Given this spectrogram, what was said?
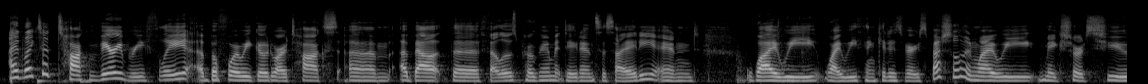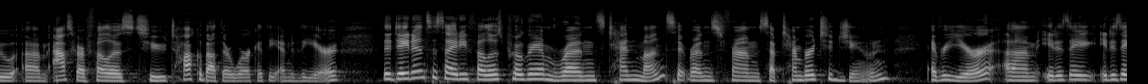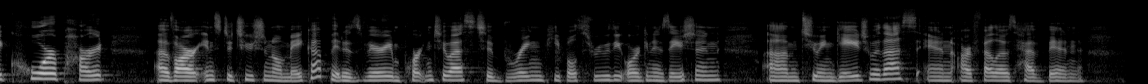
I'd like to talk very briefly uh, before we go to our talks um, about the Fellows Program at Data and Society and why we why we think it is very special and why we make sure to um, ask our fellows to talk about their work at the end of the year. The Data and Society Fellows Program runs 10 months. It runs from September to June every year. Um, it is a it is a core part of our institutional makeup. It is very important to us to bring people through the organization um, to engage with us, and our fellows have been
